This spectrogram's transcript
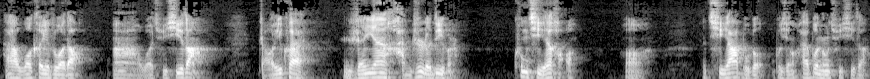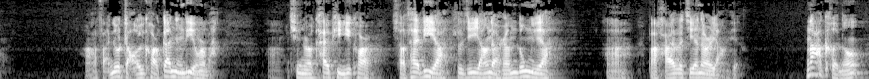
啊，我可以做到啊！我去西藏，找一块人烟罕至的地方，空气也好，哦，气压不够不行，还不能去西藏，啊，反正就找一块干净地方吧，啊，去那儿开辟一块小菜地啊，自己养点什么东西啊，啊，把孩子接那儿养去，那可能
